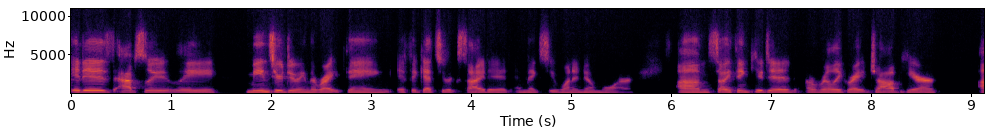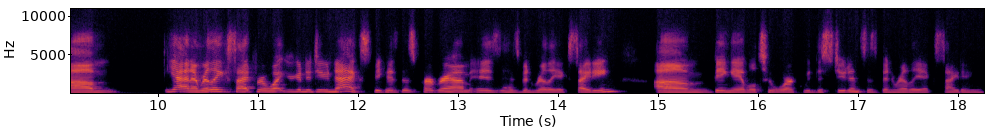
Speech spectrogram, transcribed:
it is absolutely means you're doing the right thing if it gets you excited and makes you want to know more. Um, so I think you did a really great job here. Um, yeah, and I'm really excited for what you're going to do next because this program is has been really exciting. Um, being able to work with the students has been really exciting.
